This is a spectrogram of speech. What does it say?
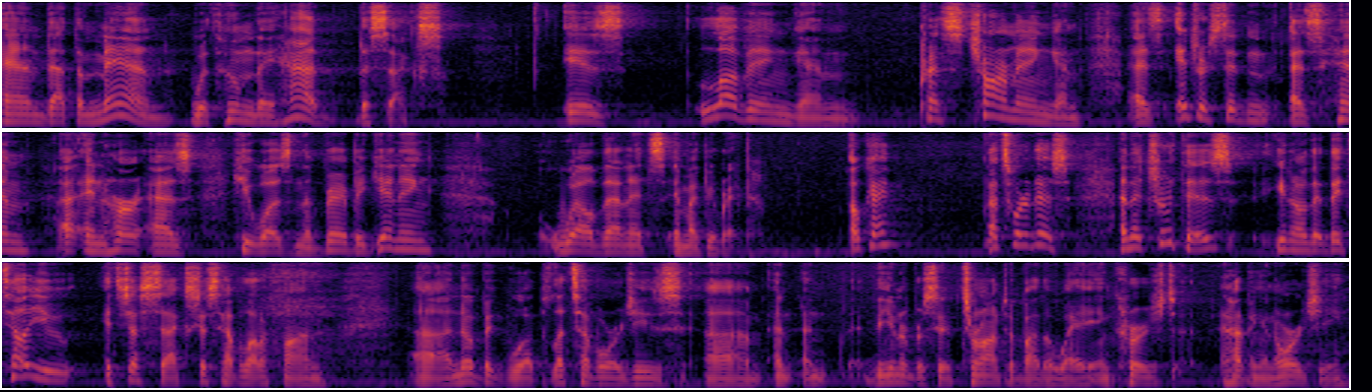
and that the man with whom they had the sex is loving and Prince Charming and as interested in as him uh, in her as he was in the very beginning, well then it's it might be rape. Okay? That's what it is. And the truth is, you know, they, they tell you it's just sex, just have a lot of fun. Uh, no big whoop. Let's have orgies. Um, and, and, the University of Toronto, by the way, encouraged having an orgy,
